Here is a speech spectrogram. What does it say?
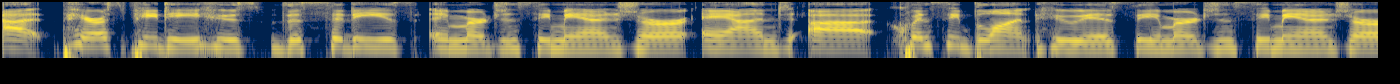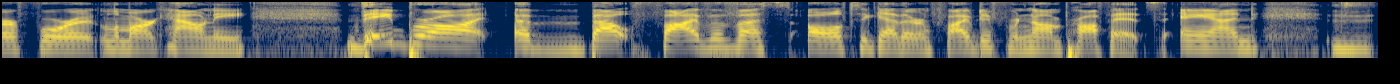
at Paris PD, who's the city's emergency manager, and uh, Quincy Blunt, who is the emergency manager for Lamar County. They brought about five of us all together in five different nonprofits, and th-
